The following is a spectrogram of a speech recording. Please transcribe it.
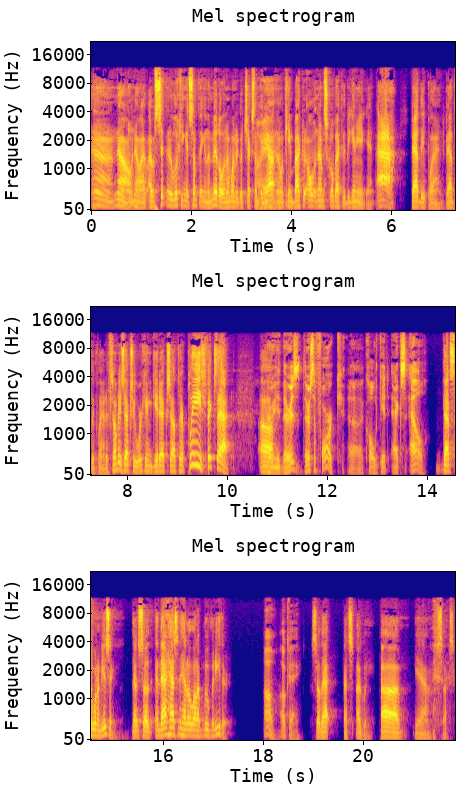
Uh, no, no. I, I was sitting there looking at something in the middle, and I wanted to go check something Oh, yeah. out, and then I came back to oh, and I'm scroll back to the beginning again. Ah, badly planned, badly planned. If somebody's actually working on GitX out there, please fix that. Um, there, there is there's a fork uh, called Git XL. That's the one I'm using. That's so, and that hasn't had a lot of movement either. Oh, okay. So that That's ugly. Uh, yeah, sucks.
